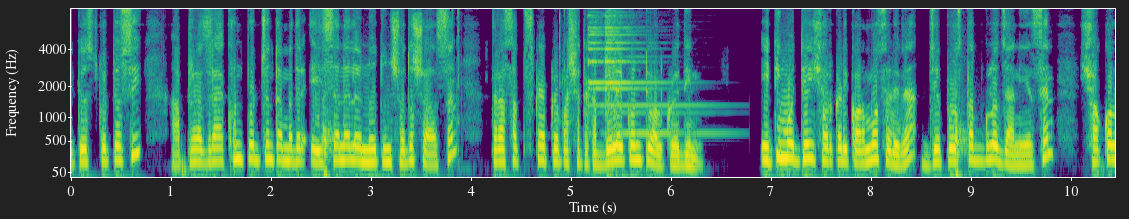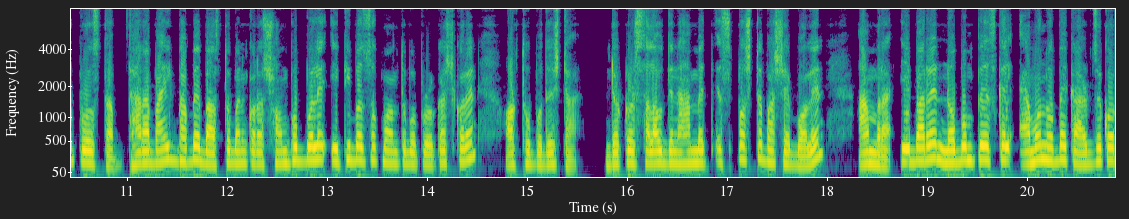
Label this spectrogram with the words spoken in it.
রিকোয়েস্ট করতেছি, আপনারা যারা এখন পর্যন্ত আমাদের এই চ্যানেলের নতুন সদস্য আছেন, তারা সাবস্ক্রাইব করে পাশে থাকা বেল আইকনটি অল করে দিন। ইতিমধ্যেই সরকারি কর্মচারীরা যে প্রস্তাবগুলো জানিয়েছেন, সকল প্রস্তাব ধারাবাহিকভাবে বাস্তবায়ন করা সম্ভব বলে ইতিবাচক মন্তব্য প্রকাশ করেন অর্থ উপদেষ্টা। ডক্টর সালাউদ্দিন আহমেদ স্পষ্ট ভাষায় বলেন, আমরা এবারের নবম পে স্কেল এমনভাবে কার্যকর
